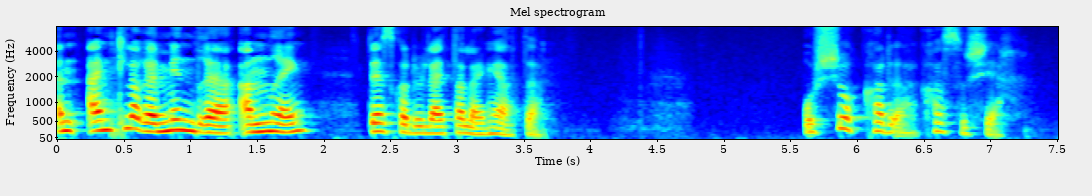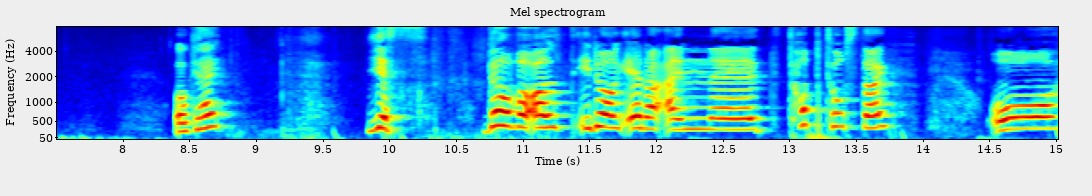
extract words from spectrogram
En enklere, mindre endring, det skal du lete lenge etter. Og se hva, det, hva som skjer. OK? Yes. Det var alt. I dag er det en eh, topp torsdag. Og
